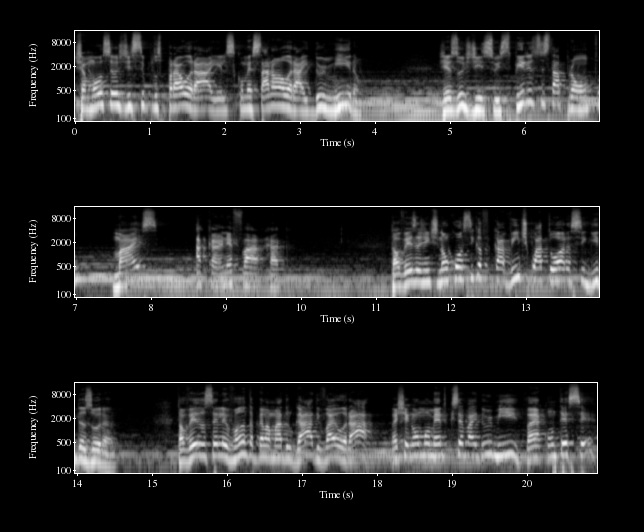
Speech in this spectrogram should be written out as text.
chamou seus discípulos para orar e eles começaram a orar e dormiram. Jesus disse: O espírito está pronto, mas a carne é fraca. Talvez a gente não consiga ficar 24 horas seguidas orando. Talvez você levanta pela madrugada e vai orar, vai chegar um momento que você vai dormir, vai acontecer.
